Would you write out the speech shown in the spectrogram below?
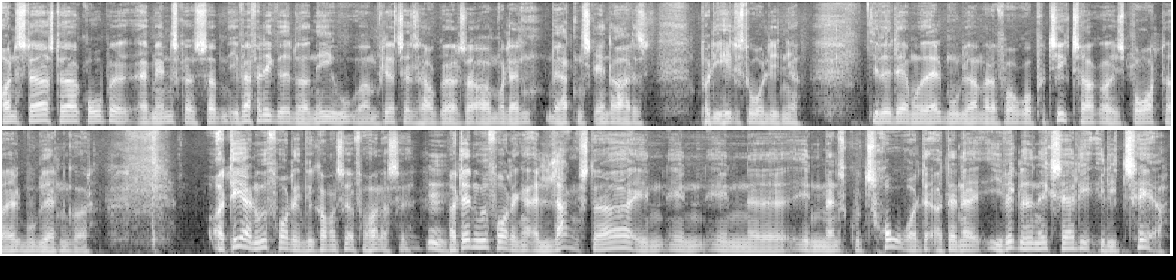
og en større og større gruppe af mennesker, som i hvert fald ikke ved noget om EU, om flertalsafgørelser, og om hvordan verden skal indrettes på de helt store linjer. De ved derimod alt muligt om, hvad der foregår på TikTok og i sport og alt muligt andet godt. Og det er en udfordring, vi kommer til at forholde os til. Mm. Og den udfordring er langt større, end, end, end, øh, end man skulle tro, og den er i virkeligheden ikke særlig elitær.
